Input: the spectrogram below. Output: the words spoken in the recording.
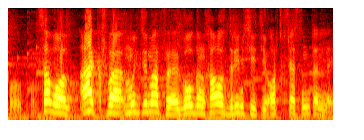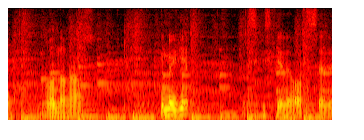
Ho'p savol akfa multimafe golden house dream city ortiqchasini tanlang. Golden house. Nimaga spiskada ortiqchada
